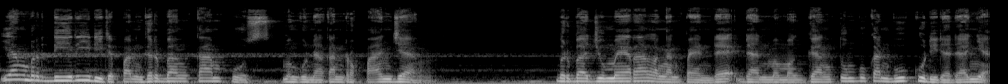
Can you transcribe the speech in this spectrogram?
Yang berdiri di depan gerbang kampus menggunakan rok panjang berbaju merah lengan pendek dan memegang tumpukan buku di dadanya.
